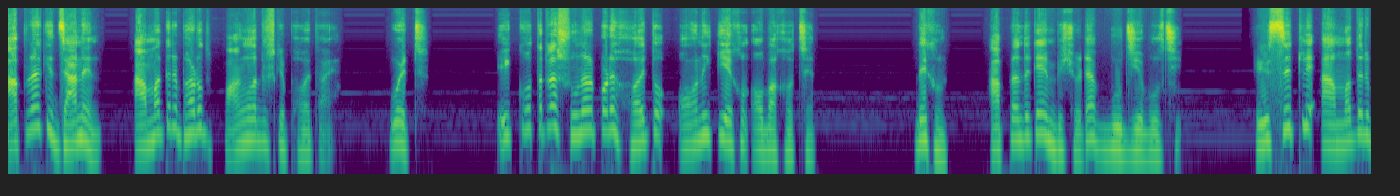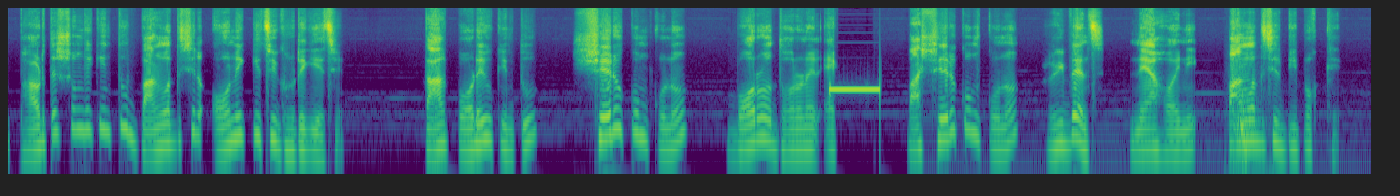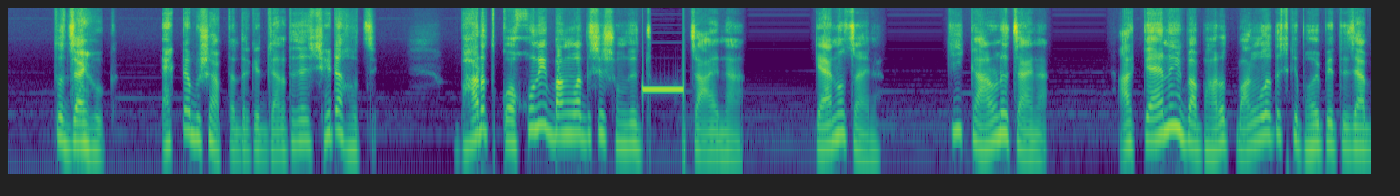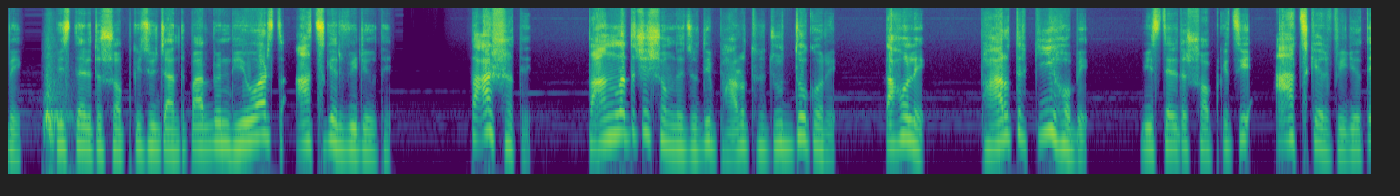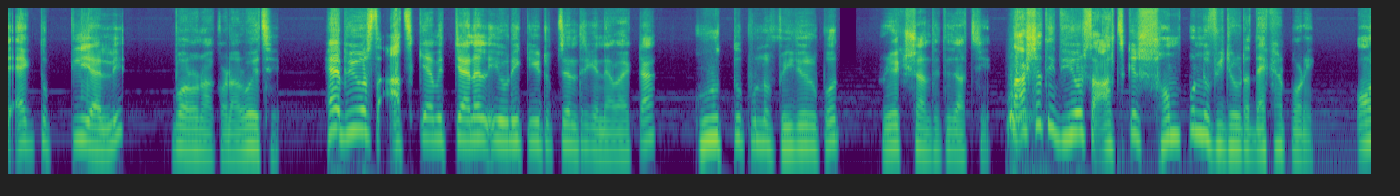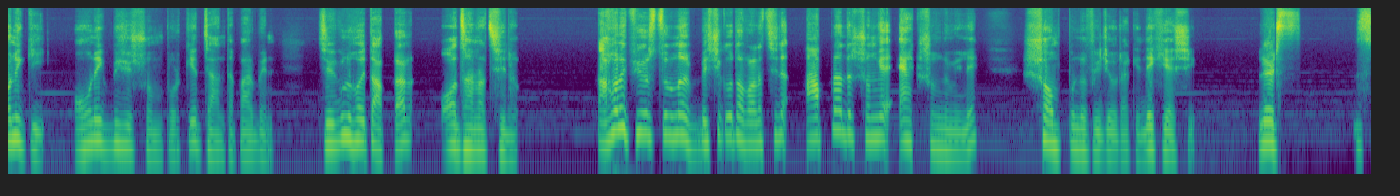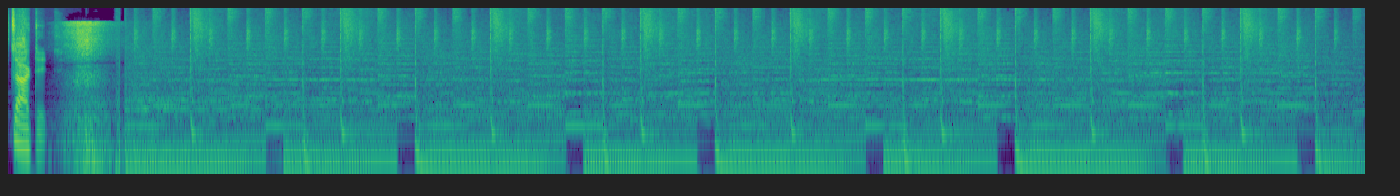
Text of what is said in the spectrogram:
আপনারা কি জানেন আমাদের ভারত বাংলাদেশকে ভয় পায়? ওয়েট এই কথাটা শোনার পরে হয়তো অনেকেই এখন অবাক হচ্ছেন। দেখুন, আপনাদেরকে আমি বিষয়টা বুঝিয়ে বলছি। রিসেন্টলি আমাদের ভারতের সঙ্গে কিন্তু বাংলাদেশের অনেক কিছুই ঘটে গিয়েছে। তারপরেও কিন্তু সেরকম কোনো বড় ধরনের এক বা সেরকম কোনো রিভেন্স নেওয়া হয়নি বাংলাদেশের বিপক্ষে। তো যাই হোক একটা বিষয় আপনাদেরকে জানাতে চাই, সেটা হচ্ছে, ভারত কখনোই বাংলাদেশের সঙ্গে চায় না। কেন চায় না? কি কারণে চায় না? আর কেনই বা ভারত বাংলাদেশকে ভয় পেতে যাবে? বিস্তারিত সবকিছু জানতে পারবেন ভিউয়ার্স আজকের ভিডিওতে। তার সাথে, বাংলাদেশের সঙ্গে যদি ভারত যুদ্ধ করে, তাহলে ভারতের কি হবে? বিস্তারিত সবকিছু আজকের ভিডিওতে একদম ক্লিয়ারলি বর্ণনা করা রয়েছে। হ্যাঁ ভিউয়ার্স আজকে আমি চ্যানেল ইউনিক ইউটিউব চ্যানেল থেকে নেওয়া একটা গুরুত্বপূর্ণ ভিডিওর উপর রিয়েকশন দিতে যাচ্ছি। তার সাথে ভিউয়ার্স আজকের সম্পূর্ণ ভিডিওটা দেখার পরে অনেকেই অনেক বিষয় সম্পর্কে জানতে পারবেন, যেগুলো হয়তো আপনার অজানা ছিল। তাহলে ভিউয়ার্স চলুন আর বেশি কথা বাড়াচ্ছি না, আপনাদের সঙ্গে একসঙ্গে মিলে সম্পূর্ণ ভিডিওটাকে দেখে আসি। লেটস স্টার্টেড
